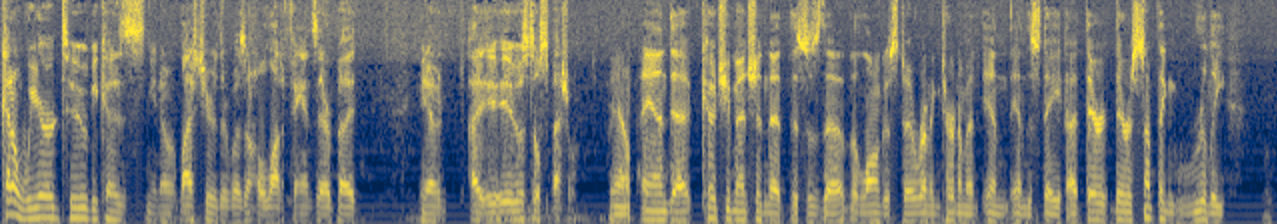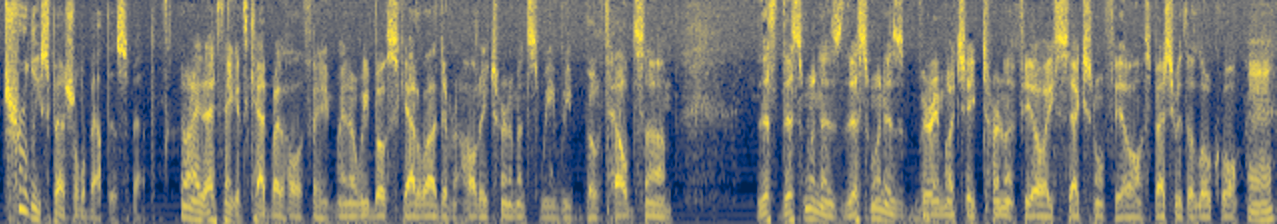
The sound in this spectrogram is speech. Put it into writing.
kind of weird too, because you know last year there wasn't a whole lot of fans there, but you know, I, it, it was still special. Yeah, and uh, Coach, you mentioned that this is the the longest uh, running tournament in in the state. Uh, there there is something really truly special about this event. No, I, I think it's capped by the Hall of Fame. I know we both scout a lot of different holiday tournaments. We we both held some. This this one is this one is very much a tournament feel, a sectional feel, especially with the local mm-hmm.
